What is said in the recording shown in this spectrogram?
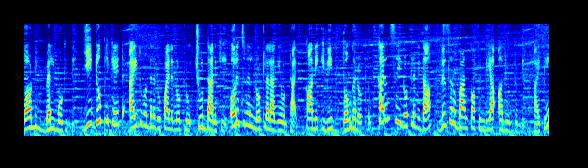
వార్నింగ్ బెల్ మోగింది. ఈ డూప్లికేట్ ఐదు వందల రూపాయల నోట్లు చూడ్డానికి ఒరిజినల్ నోట్లలాగే ఉంటాయి. కానీ ఇవి దొంగ నోట్లు. కరెన్సీ నోట్ల మీద రిజర్వ్ బ్యాంక్ ఆఫ్ ఇండియా అని ఉంటుంది. అయితే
